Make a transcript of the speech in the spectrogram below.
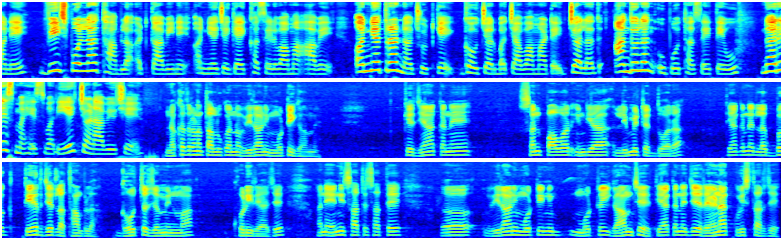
અને વીજ પોલના થાંભલા અટકાવીને અન્ય જગ્યાએ ખસેડવામાં આવે. અન્યત્ર ન છૂટકે ગૌચર બચાવવા માટે જલદ આંદોલન ઊભો થશે તેવું નરેશ મહેશ્વરીએ જણાવ્યું છે. નખત્રાણા તાલુકાનો વિરાણી મોટી ગામે કે જ્યાં કને સન પાવર ઇન્ડિયા લિમિટેડ દ્વારા ત્યાં કને લગભગ તેર જેટલા થાંભલા ગૌચર જમીનમાં ખોડી રહ્યા છે અને એની સાથે સાથે વિરાણી મોટીની, મોટી ગામ છે, ત્યાં કને જે રહેણાંક વિસ્તાર છે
